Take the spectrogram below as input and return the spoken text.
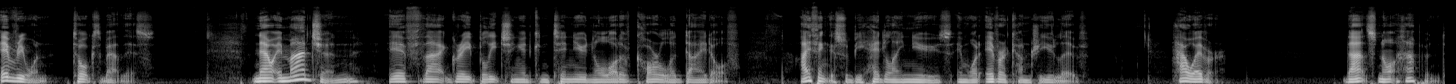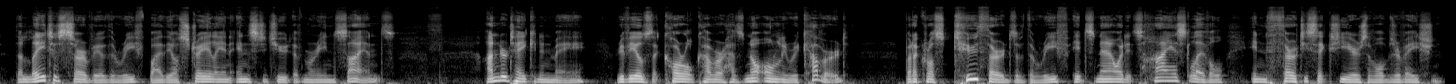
Everyone talks about this. Now imagine if that great bleaching had continued and a lot of coral had died off. I think this would be headline news in whatever country you live. However, that's not happened. The latest survey of the reef by the Australian Institute of Marine Science, undertaken in May, reveals that coral cover has not only recovered, but across two thirds of the reef, it's now at its highest level in 36 years of observation.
